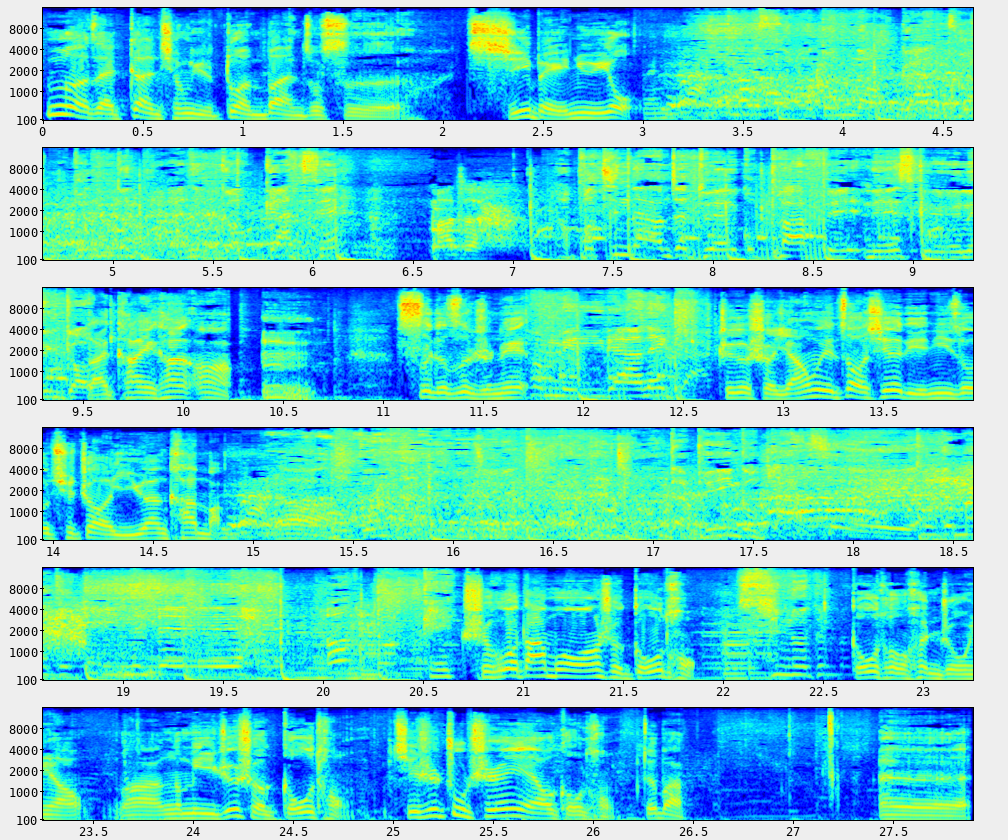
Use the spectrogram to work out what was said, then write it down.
我在感情里的短板就是七杯女友。来看一看啊，四个字之内，这个说阳痿早泄的，你就去找医院看吧啊。吃货大魔王说沟通，沟通很重要啊。我们一直说沟通，其实主持人也要沟通，对吧？呃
